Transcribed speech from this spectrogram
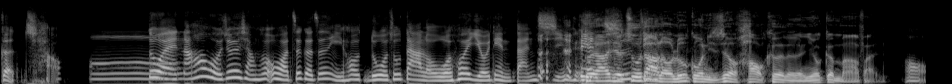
更吵。哦，对，然后我就会想说，哇，这个真的以后如果住大楼，我会有点担心。对，而且住大楼，如果你是这种好客的人，又更麻烦。哦，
